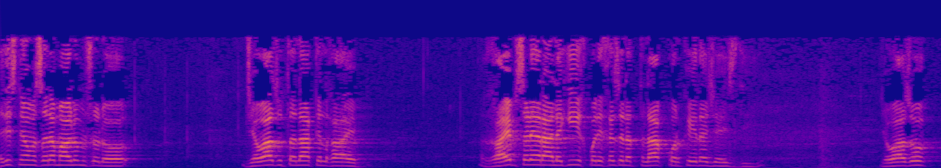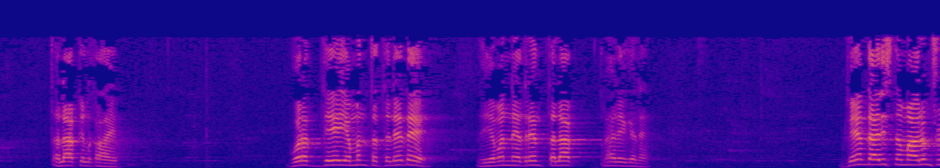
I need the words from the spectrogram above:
حدیث نه مسله معلوم شولو جواز طلاق الغائب غائب سره را لګي خپل خزل طلاق ورکې دا جایز دي جوازو طلاق الغائب ورد دې یمن ته تلې ده د یمن نه درن طلاق را لګل دویم د حدیث نه معلوم شو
